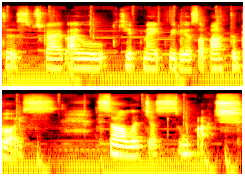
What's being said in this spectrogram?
to subscribe. I will keep make videos about the boys. So let's just watch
